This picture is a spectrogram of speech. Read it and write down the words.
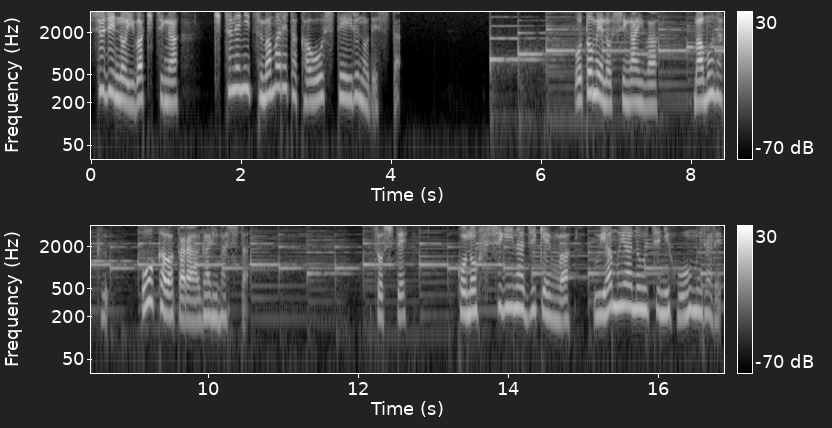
主人の岩吉が狐につままれた顔をしているのでした。乙女の死骸は間もなく大川から上がりました。そしてこの不思議な事件はうやむやのうちに葬られ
